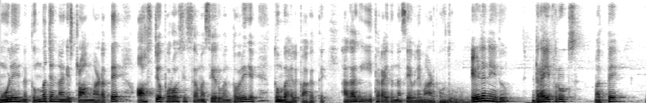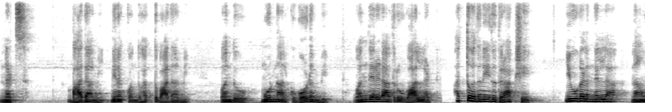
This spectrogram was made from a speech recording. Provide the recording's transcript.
ಮೂಳೆಯನ್ನು ತುಂಬ ಚೆನ್ನಾಗಿ ಸ್ಟ್ರಾಂಗ್ ಮಾಡುತ್ತೆ. ಆಸ್ಟಿಯೋಪೊರೋಸಿಸ್ ಸಮಸ್ಯೆ ಇರುವಂಥವರಿಗೆ ತುಂಬ ಹೆಲ್ಪ್ ಆಗುತ್ತೆ. ಹಾಗಾಗಿ ಈ ಥರ ಇದನ್ನು ಸೇವನೆ ಮಾಡಬಹುದು ಏಳನೆಯದು ಡ್ರೈ ಫ್ರೂಟ್ಸ್ ಮತ್ತು ನಟ್ಸ್ ಬಾದಾಮಿ, ದಿನಕ್ಕೊಂದು ಹತ್ತು ಬಾದಾಮಿ, ಒಂದು ಮೂರ್ನಾಲ್ಕು ಗೋಡಂಬಿ, ಒಂದೆರಡಾದರೂ ವಾಲ್ನಟ್ ಹತ್ತು ಹದಿನೈದು ದ್ರಾಕ್ಷಿ ಇವುಗಳನ್ನೆಲ್ಲ ನಾವು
